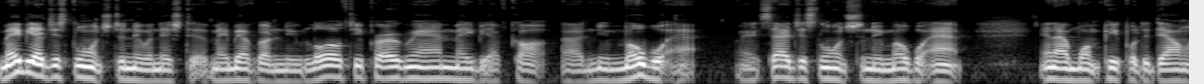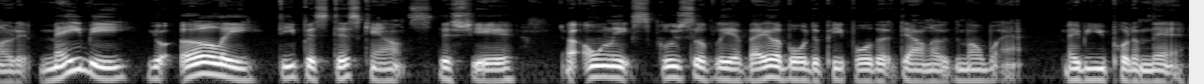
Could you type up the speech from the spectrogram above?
maybe i just launched a new initiative. Maybe i've got a new loyalty program. Maybe i've got a new mobile app Right? Say I just launched a new mobile app and I want people to download it. Maybe your early deepest discounts this year are only exclusively available to people that download the mobile app. Maybe you put them there.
